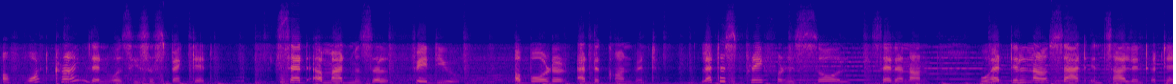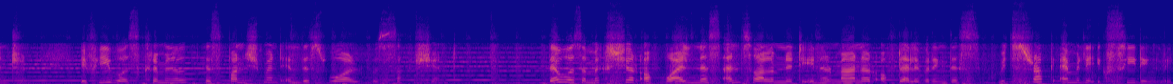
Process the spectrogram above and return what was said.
"Of what crime, then, was he suspected?" said a Mademoiselle Feydeau, a boarder at the convent. "Let us pray for his soul," said a nun, who had till now sat in silent attention. If he was criminal, his punishment in this world was sufficient. There was a mixture of wildness and solemnity in her manner of delivering this, which struck Emily exceedingly.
